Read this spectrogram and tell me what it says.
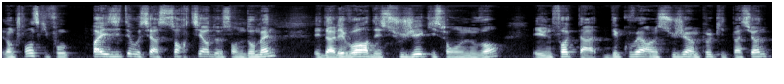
Et donc je pense qu'il ne faut pas hésiter aussi à sortir de son domaine et d'aller voir des sujets qui sont innovants. Et une fois que tu as découvert un sujet un peu qui te passionne,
